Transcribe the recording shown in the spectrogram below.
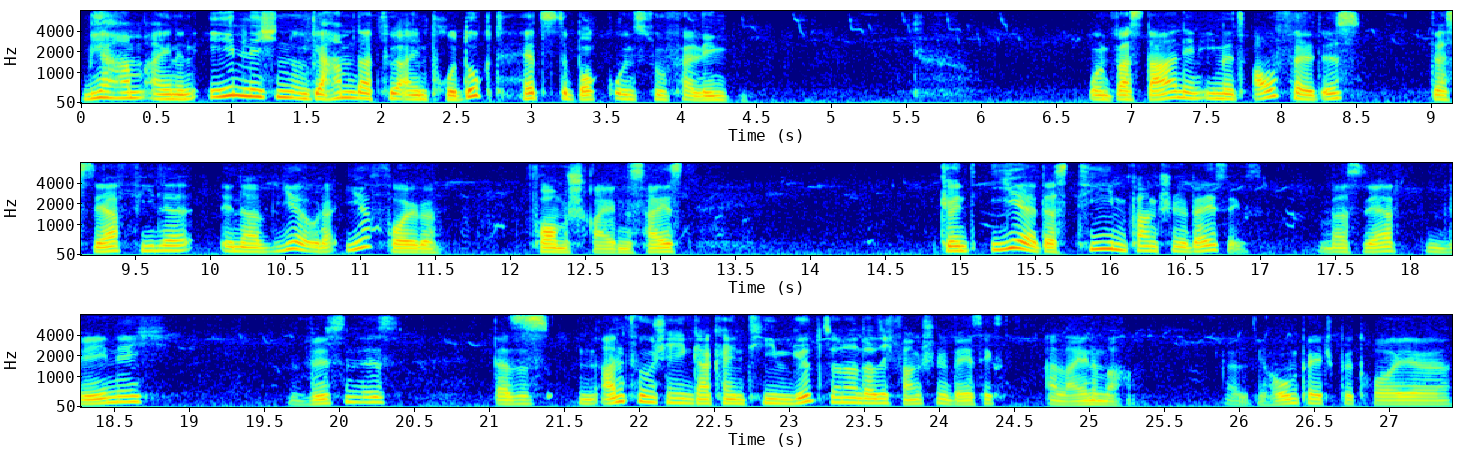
Wir haben einen ähnlichen und wir haben dafür ein Produkt. Hättest du Bock, uns zu verlinken? Und was da in den E-Mails auffällt, ist, dass sehr viele in einer Wir- oder Ihr-Folge Form schreiben. Das heißt, könnt ihr das Team Functional Basics, was sehr wenig Wissen ist, dass es in Anführungsstrichen gar kein Team gibt, sondern dass ich Functional Basics alleine mache. Also die Homepage betreue,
